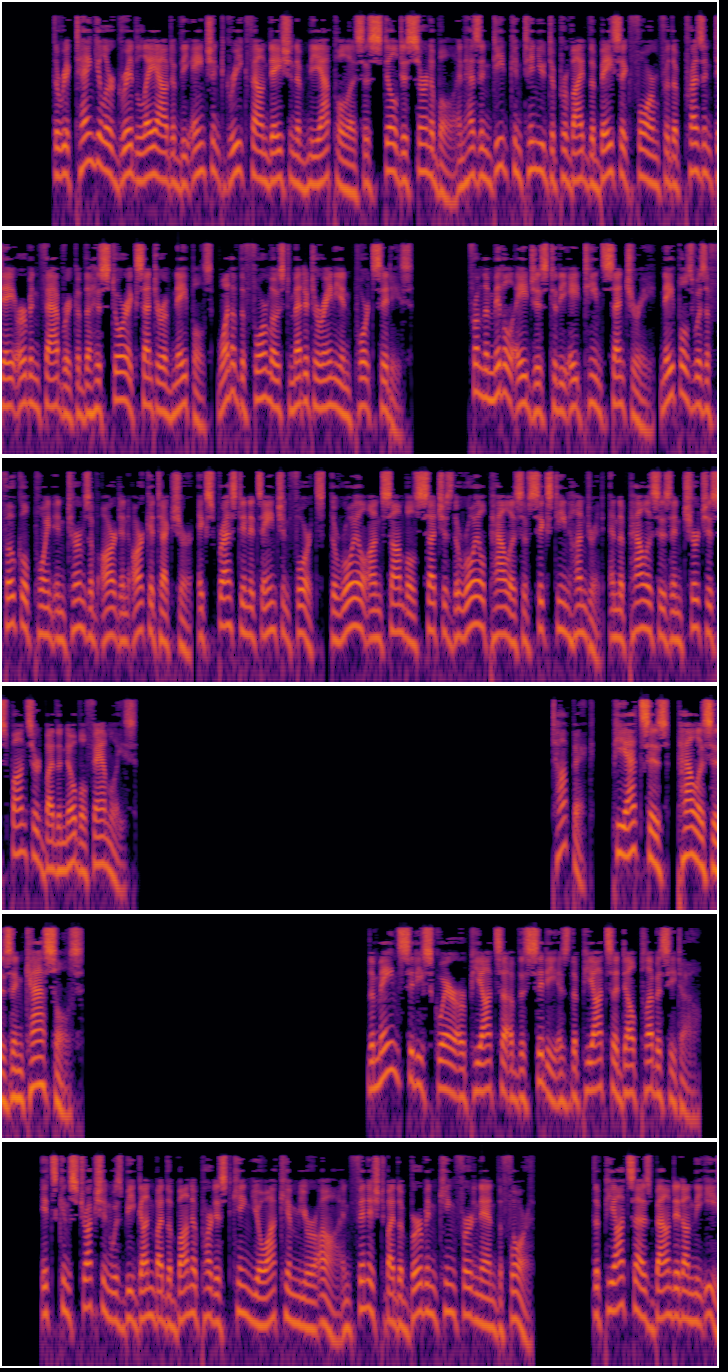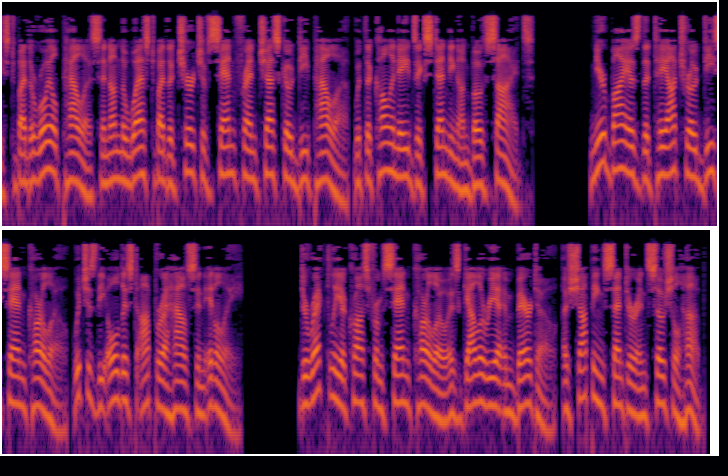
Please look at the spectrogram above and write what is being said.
The rectangular grid layout of the ancient Greek foundation of Neapolis is still discernible and has indeed continued to provide the basic form for the present-day urban fabric of the historic center of Naples, one of the foremost Mediterranean port cities. From the Middle Ages to the 18th century, Naples was a focal point in terms of art and architecture, expressed in its ancient forts, the royal ensembles such as the Royal Palace of 1600, and the palaces and churches sponsored by the noble families. Piazzas, palaces and castles The main city square or piazza of the city is the Piazza del Plebiscito. Its construction was begun by the Bonapartist king Joachim Murat and finished by the Bourbon king Ferdinand IV. The piazza is bounded on the east by the Royal Palace and on the west by the Church of San Francesco di Paola, with the colonnades extending on both sides. Nearby is the Teatro di San Carlo, which is the oldest opera house in Italy. Directly across from San Carlo is Galleria Umberto, a shopping center and social hub.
